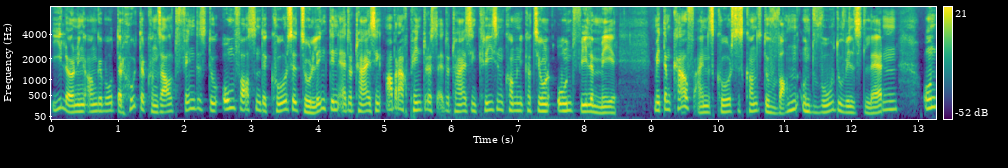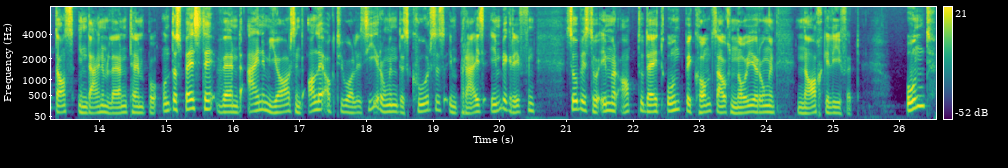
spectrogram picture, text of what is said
E-Learning-Angebot der Hutter Consult, findest du umfassende Kurse zu LinkedIn Advertising, aber auch Pinterest Advertising, Krisenkommunikation und vielem mehr. Mit dem Kauf eines Kurses kannst du wann und wo du willst lernen und das in deinem Lerntempo. Und das Beste, während einem Jahr sind alle Aktualisierungen des Kurses im Preis inbegriffen, so bist du immer up-to-date und bekommst auch Neuerungen nachgeliefert. Und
